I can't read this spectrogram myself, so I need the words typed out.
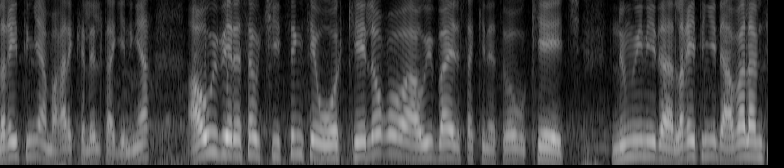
ለቂትኛ ማኻሪ ክልል ታጊንኛ አዊ ብሔረሰብ ቺትስንግ ሴ ወኬለቆ አዊ ባይል ስታ ኪነት ኬች ንጉኒዳ ለቂትኝዳ አባላምቲ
